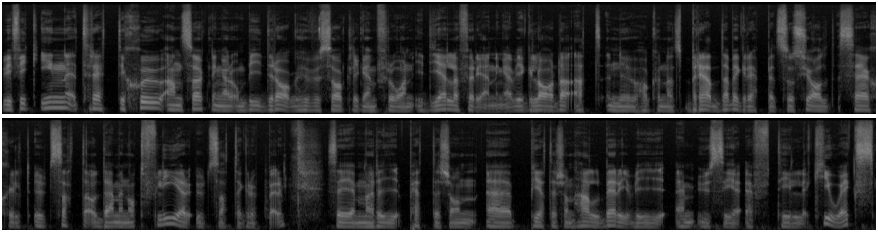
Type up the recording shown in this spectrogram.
Vi fick in 37 ansökningar om bidrag, huvudsakligen från ideella föreningar. Vi är glada att nu ha kunnat bredda begreppet socialt särskilt utsatta och därmed nått fler utsatta grupper, säger Marie Pettersson, eh, Petersson Hallberg vid MUCF till QX.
